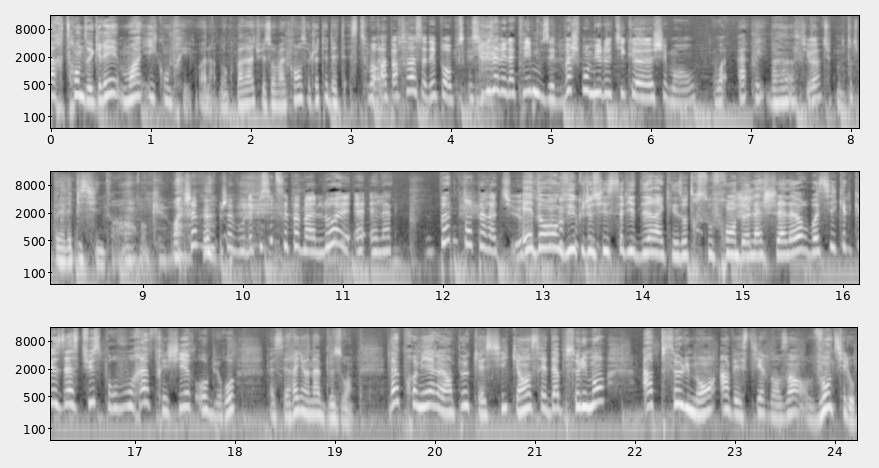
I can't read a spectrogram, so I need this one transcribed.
par 30 degrés, moi y compris. Voilà. Donc Maria, tu es en vacances, je te déteste. Bon, Voilà. à part ça, ça dépend. Parce que si vous avez la clim, vous êtes vachement mieux loti que chez moi. hein. Ouais. Ah oui, ben, Tu vois tu, toi, tu peux aller à la piscine, toi. hein, donc, euh. J'avoue, j'avoue, la piscine c'est pas mal. L'eau, elle, elle- elle a bonne température. Et donc, vu que je suis solidaire avec les autres souffrant de la chaleur, voici quelques astuces pour vous rafraîchir au bureau. Enfin, c'est vrai, il y en a besoin. La première est un peu classique, hein, c'est d'absolument, absolument investir dans un ventilo.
